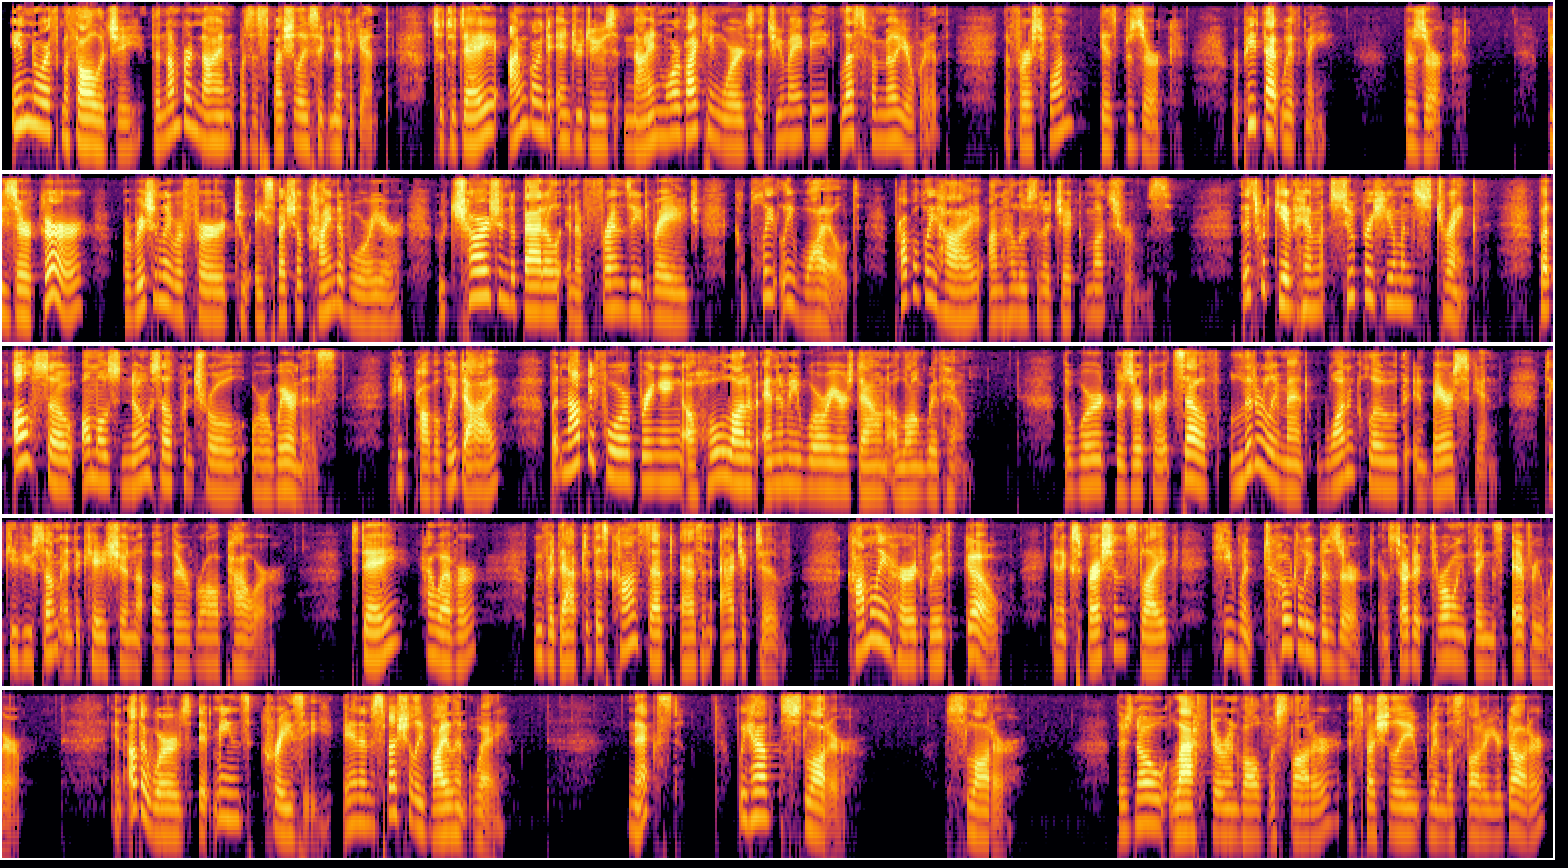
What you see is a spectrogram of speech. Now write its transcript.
In Norse mythology, the number nine was especially significant. So today I'm going to introduce nine more Viking words that you may be less familiar with. The first one is berserk. Repeat that with me. Berserk. Berserker originally referred to a special kind of warrior who charged into battle in a frenzied rage, completely wild, probably high on hallucinogenic mushrooms. This would give him superhuman strength, but also almost no self-control or awareness. He'd probably die, but not before bringing a whole lot of enemy warriors down along with him. The word berserker itself literally meant one clothed in bearskin, to give you some indication of their raw power. Today, however, we've adapted this concept as an adjective, commonly heard with go, in expressions like he went totally berserk and started throwing things everywhere. In other words, it means crazy in an especially violent way. Next, we have slaughter slaughter. There's no laughter involved with slaughter, especially when the slaughter your daughter.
